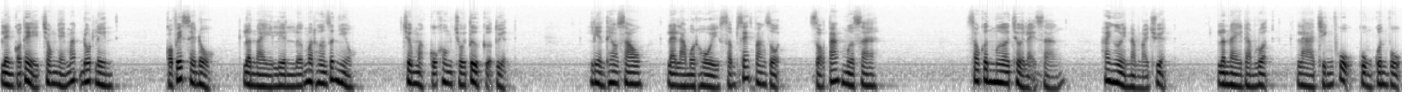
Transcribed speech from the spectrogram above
liền có thể trong nháy mắt đốt lên. Có vết xe đổ, Lần này liền lớn mật hơn rất nhiều, Trương mặt cũng không chối từ cựa tuyệt. Liền theo sau Lại là một hồi sấm sét vang dội, Gió táp mưa xa. Sau cơn mưa trời lại sáng Hai người nằm nói chuyện. Lần này đàm luận là chính phủ cùng quân vụ.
